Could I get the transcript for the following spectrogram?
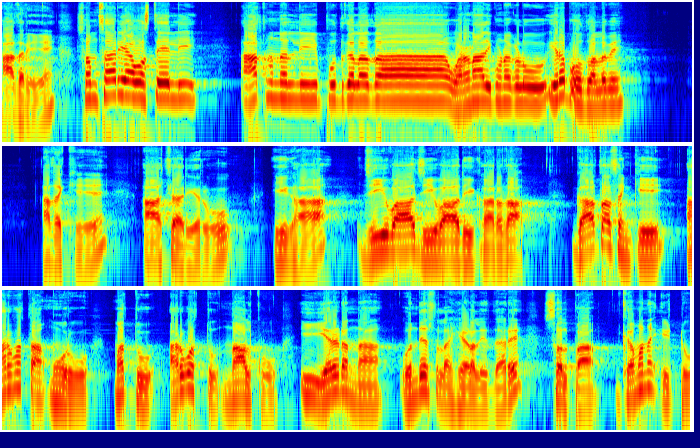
ಆದರೆ ಸಂಸಾರಿ ಅವಸ್ಥೆಯಲ್ಲಿ ಆತ್ಮನಲ್ಲಿ ಪುದ್ಗಲದ ವರ್ಣಾದಿ ಗುಣಗಳು ಇರಬಹುದು ಅಲ್ಲವೇ? ಅದಕ್ಕೆ ಆಚಾರ್ಯರು ಈಗ ಜೀವ ಜೀವಾಧಿಕಾರದ ಗಾಥಾ ಸಂಖ್ಯೆ ಅರವತ್ತ ಮೂರು ಮತ್ತು ಅರವತ್ತು ನಾಲ್ಕು ಈ ಎರಡನ್ನು ಒಂದೇ ಸಲ ಹೇಳಲಿದ್ದಾರೆ. ಸ್ವಲ್ಪ ಗಮನ ಇಟ್ಟು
